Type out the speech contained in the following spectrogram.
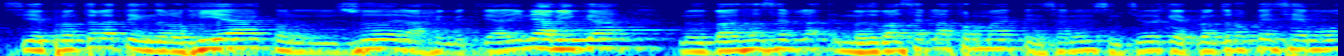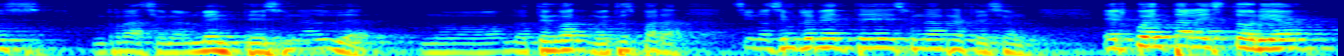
si de pronto la tecnología con el uso de la geometría dinámica nos va, a hacer la, nos va a hacer la forma de pensar en el sentido de que de pronto no pensemos racionalmente, es una duda, no, no tengo argumentos para, sino simplemente es una reflexión. Él cuenta la historia,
